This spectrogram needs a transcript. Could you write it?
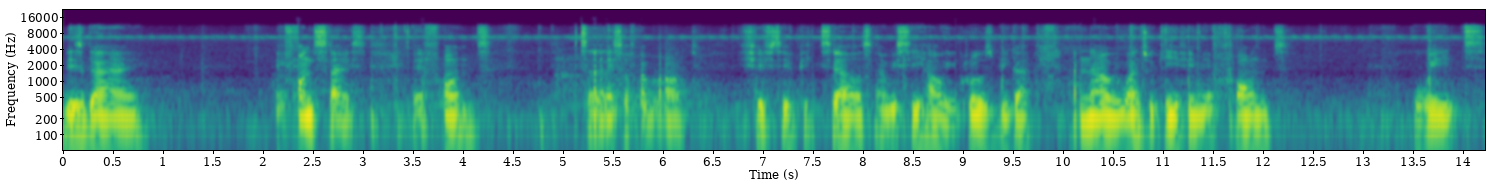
this guy a font size a font size of about 50 pixels and we see how it grows bigger. And now we want to give him a font weight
